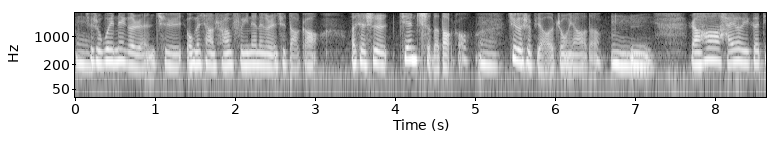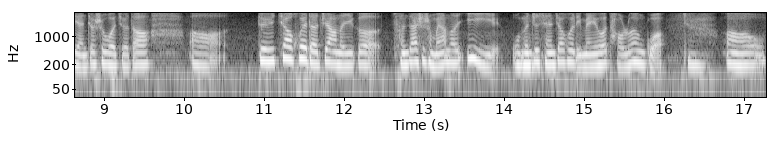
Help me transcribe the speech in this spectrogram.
嗯。就是为那个人去，我们想传福音的那个人去祷告，而且是坚持的祷告，嗯。这个是比较重要的。嗯。嗯，然后还有一个点就是，我觉得，呃，对于教会的这样的一个存在是什么样的意义，我们之前教会里面也有讨论过。嗯，呃，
